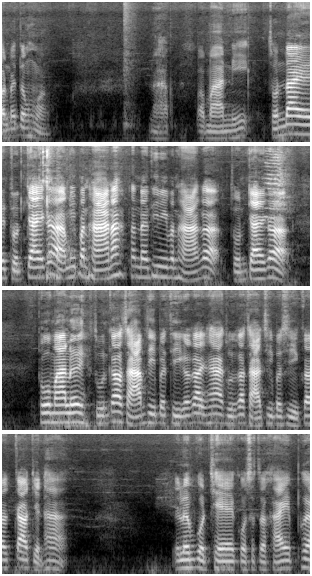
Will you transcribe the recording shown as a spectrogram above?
รณ์ไม่ต้องห่วง นะครับ ประมาณนี้สนใจสนใจก็มีปัญหานะ ท่านใดที่มีปัญหาก็สนใจก็โทรมาเลย 0 9 3 4 8 4 9 9 5 0 9 3 4 8 4 9 9 7 5อย่าลืมกดแชร์ กด subscribe เพื่อ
